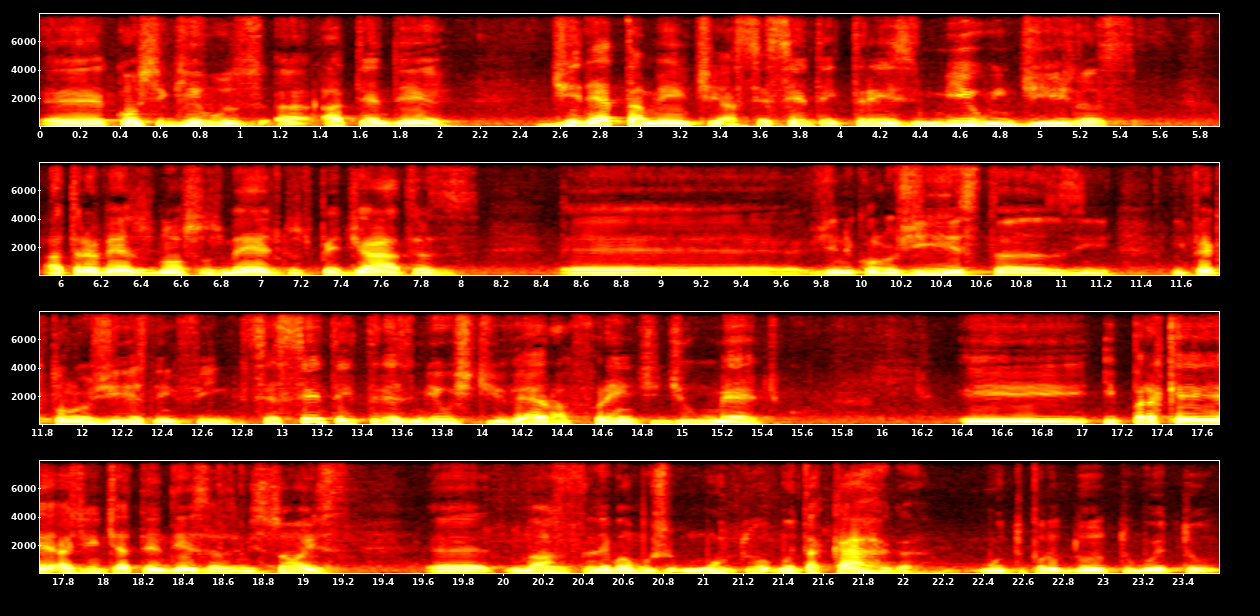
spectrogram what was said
É, conseguimos a, atender diretamente a 63 mil indígenas, através dos nossos médicos, pediatras, é, ginecologistas, infectologistas, enfim. 63 mil estiveram à frente de um médico. E, e para que a gente atendesse as missões, é, nós levamos muito, muita carga, muito produto, muito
